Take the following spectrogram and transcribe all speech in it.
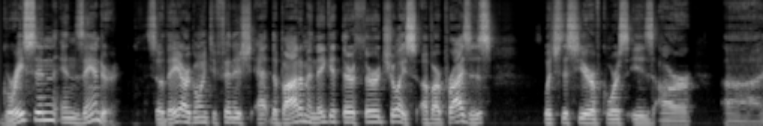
Grayson and Xander. So they are going to finish at the bottom and they get their third choice of our prizes, which this year, of course, is our uh,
